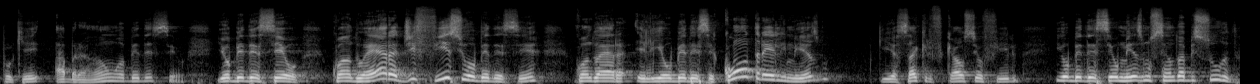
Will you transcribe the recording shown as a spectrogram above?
porque Abraão obedeceu. E obedeceu quando era difícil obedecer, quando era ele ia obedecer contra ele mesmo, que ia sacrificar o seu filho, e obedeceu mesmo sendo absurdo.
